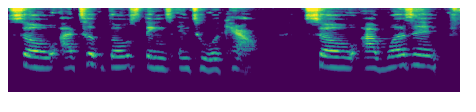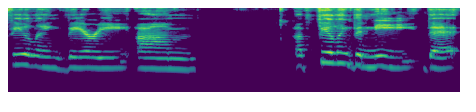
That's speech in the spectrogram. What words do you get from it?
So I took those things into account. So I wasn't feeling very um uh, feeling the need that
